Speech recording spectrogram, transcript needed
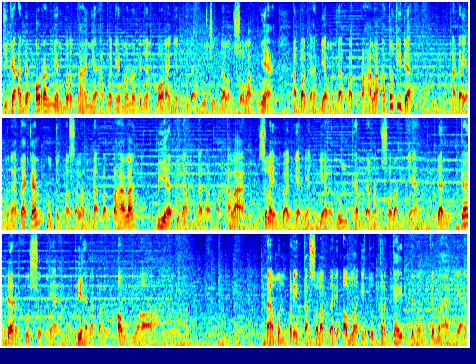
jika ada orang yang bertanya bagaimana dengan orang yang tidak khusyuk dalam sholatnya, apakah dia mendapat pahala atau tidak? Ada yang mengatakan untuk masalah mendapat pahala, dia tidak mendapat pahala selain bagian yang dia renungkan dalam sholatnya dan kadar khusyuknya di hadapan Allah. Namun perintah sholat dari Allah itu terkait dengan kebahagiaan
